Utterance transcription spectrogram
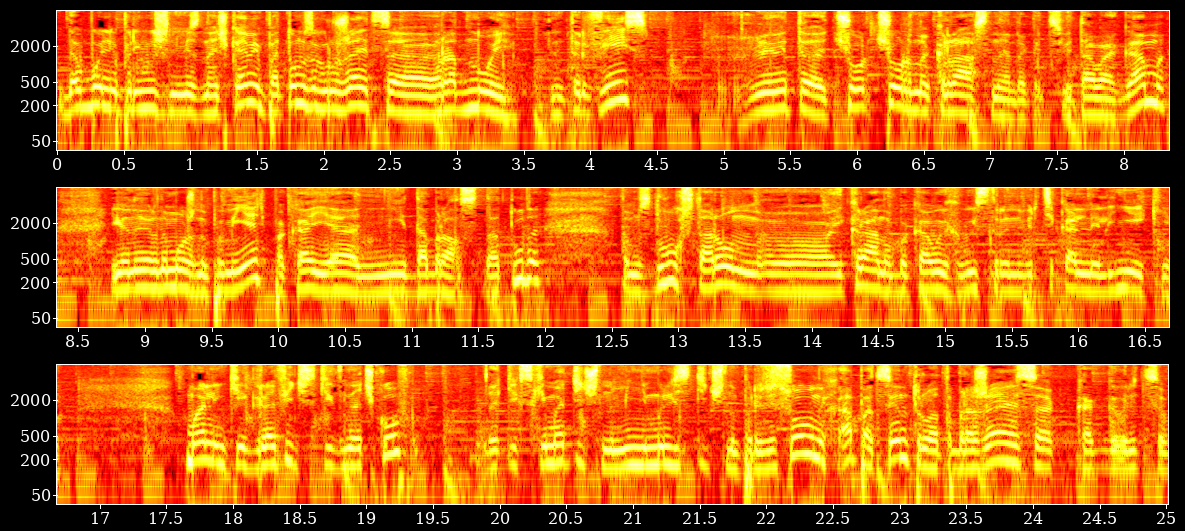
да более привычными значками. Потом загружается родной интерфейс, это чер- черно-красная такая цветовая гамма. Ее, наверное, можно поменять, пока я не добрался до туда. Там с двух сторон э, экрана боковых выстроены вертикальные линейки маленьких графических значков таких схематично, минималистично прорисованных, а по центру отображается, как говорится,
